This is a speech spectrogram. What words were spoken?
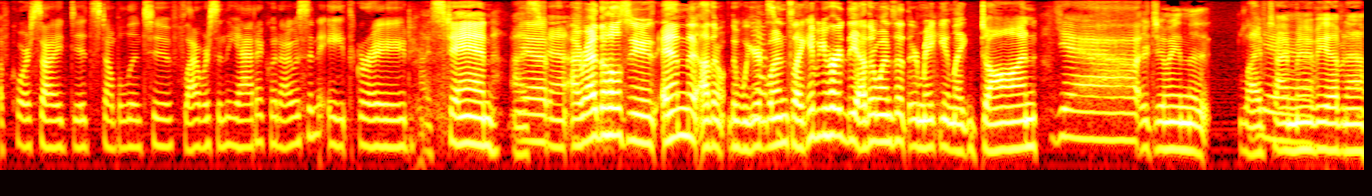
of course I did stumble into Flowers in the Attic when I was in 8th grade. I stand. I Yep. stand. I read the whole series and the other, the weird Yes. ones. Like, have you heard the other ones that they're making? Like Dawn. Yeah. They're doing the Lifetime Yeah. movie of now.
